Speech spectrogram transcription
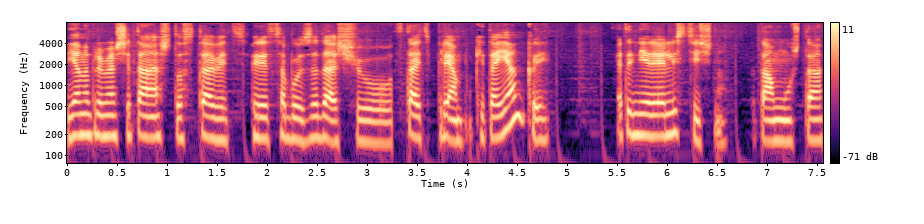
Я, например, считаю, что ставить перед собой задачу стать прям китаянкой – это нереалистично, потому что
